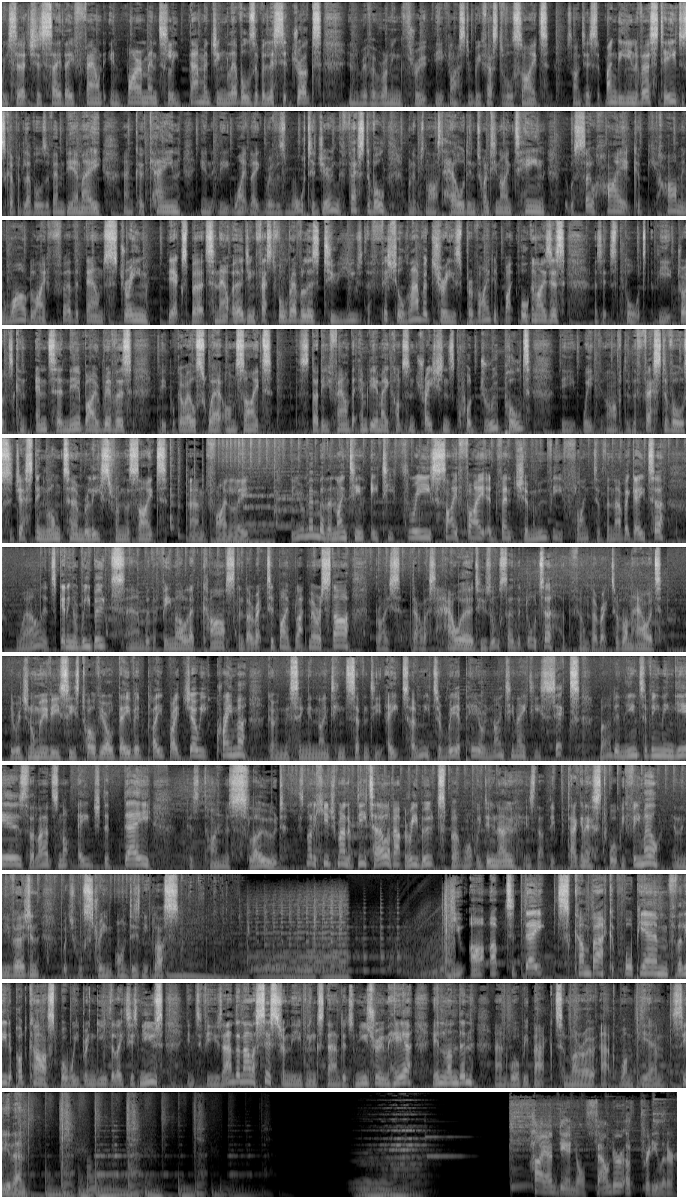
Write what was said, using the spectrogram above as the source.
Researchers say they found environmentally damaging levels of illicit drugs in the river running through the Glastonbury Festival site. Scientists at Bangor University discovered levels of MDMA and cocaine in the White Lake River's water during the festival when it was last held in 2019 that was so high it could be harming wildlife further downstream. The experts are now urging festival revellers to use official lavatories provided by organisers, as it's thought the drugs can enter nearby rivers if people go elsewhere on site. The study found that MDMA concentrations quadrupled the week after the festival, suggesting long term release from the site. And finally, do you remember the 1983 sci fi adventure movie Flight of the Navigator? Well, it's getting a reboot and with a female led cast and directed by Black Mirror star Bryce Dallas Howard, who's also the daughter of the film director Ron Howard. The original movie sees 12 year old David, played by Joey Cramer, going missing in 1978, only to reappear in 1986. But in the intervening years, the lad's not aged a day because time has slowed. There's not a huge amount of detail about the reboot, but what we do know is that the protagonist will be female in the new version, which will stream on Disney Plus. You are up to date. Come back at 4 pm for the Leader podcast, where we bring you the latest news, interviews, and analysis from the Evening Standards newsroom here in London. And we'll be back tomorrow at 1 pm. See you then. Hi, I'm Daniel, founder of Pretty Litter.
